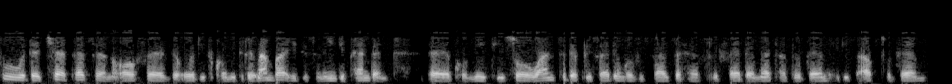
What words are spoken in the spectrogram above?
to the chairperson of uh, the audit committee. Remember, it is an independent uh, committee. So once the presiding officers have referred the matter to them, it is up to them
